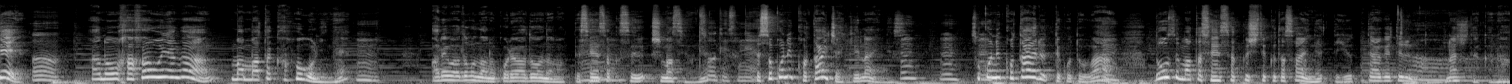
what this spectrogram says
で、うん、あの母親が、まあ、また過保護にね、うん、あれはどうなのこれはどうなのって詮索す、うん、しますよね。そうですね。そこに答えちゃいけないんです、そこに答えるってことは、どうぞまた詮索してくださいねって言ってあげてるのと同じだから、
